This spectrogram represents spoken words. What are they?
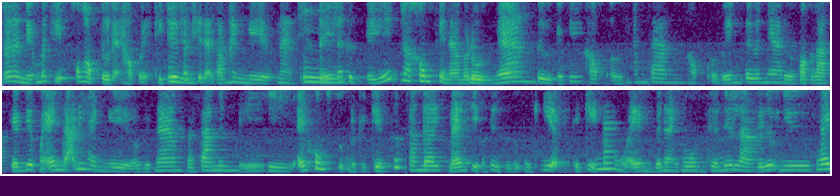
Rất là nếu mà chị không học từ đại học ấy thì chưa ừ. chắc chị đã dám hành nghề này. Ừ. đấy là thực tế là không thể nào mà đổi ngang từ cái việc học ở Nam Giang học ở bên Tây Ban Nha được. Hoặc là cái việc mà em đã đi hành nghề ở Việt Nam và sang bên đấy thì em không sử dụng được cái kiến thức sang đây. Mà em chỉ có thể sử dụng cái kinh nghiệm cái kỹ năng của em ở bên này thôi. Thế nên là ví dụ như ngay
